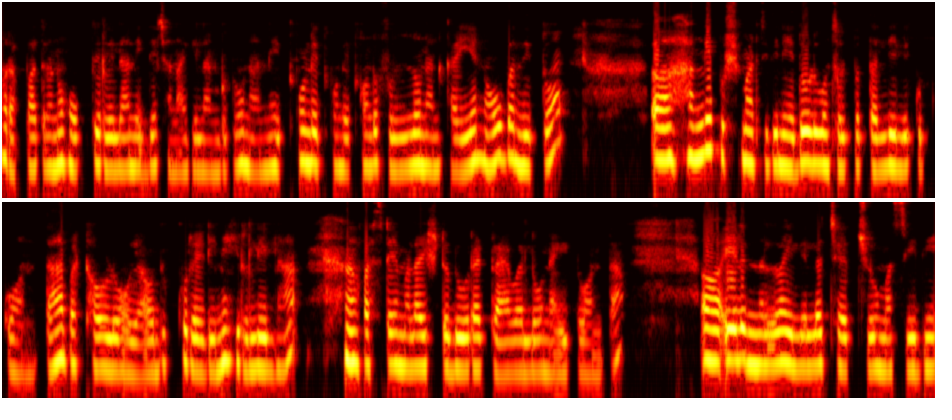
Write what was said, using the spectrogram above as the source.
ಅವ್ರ ಅಪ್ಪ ಹತ್ರನೂ ಹೋಗ್ತಿರ್ಲಿಲ್ಲ. ನಿದ್ದೆ ಚೆನ್ನಾಗಿಲ್ಲ ಅಂದ್ಬಿಟ್ಟು ನಾನು ಎತ್ಕೊಂಡು ಎತ್ಕೊಂಡು ಎತ್ಕೊಂಡು ಫುಲ್ಲು ನನ್ನ ಕೈಯೇ ನೋವು ಬಂದಿತ್ತು. ಹಂಗೆ ಪುಷ್ ಮಾಡ್ತಿದ್ದೀನಿ. ಎದೋಳು ಒಂದು ಸ್ವಲ್ಪ ತಲ್ಲಿ ಇಲ್ಲಿ ಕುತ್ಕೋ ಅಂತ ಬಟ್ ಅವಳು ಯಾವುದಕ್ಕೂ ರೆಡಿನೇ ಇರಲಿಲ್ಲ. ಫಸ್ಟ್ ಟೈಮ್ ಅಲ್ಲ ಇಷ್ಟು ದೂರ ಟ್ರಾವೆಲ್ಲು ನೈಟು ಅಂತ. ಹೇಳಿದ್ನಲ್ಲ, ಇಲ್ಲೆಲ್ಲ ಚರ್ಚು ಮಸೀದಿ,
